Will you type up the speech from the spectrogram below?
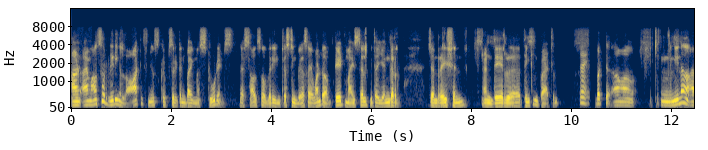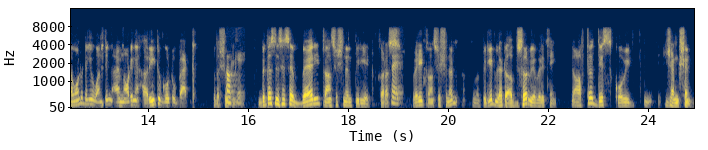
And I'm also reading a lot of new scripts written by my students. That's also very interesting because I want to update myself with a younger generation and their uh, thinking pattern. Right. But uh, Nina, I want to tell you one thing. I'm not in a hurry to go to back to the shooting Okay. Because this is a very transitional period for us. Right. Very transitional period. We have to observe everything. After this COVID junction,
